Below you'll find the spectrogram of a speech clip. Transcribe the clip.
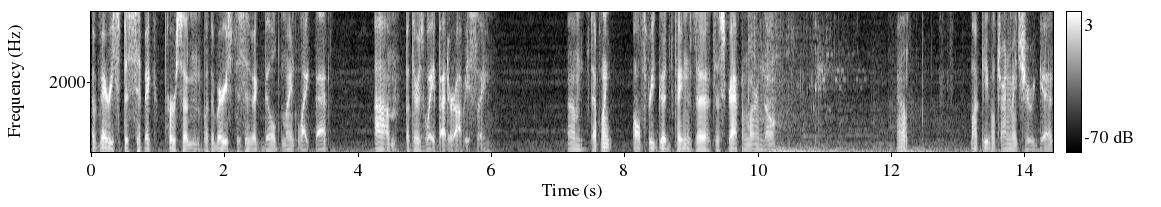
a very specific person with a very specific build might like that. Um, but there's way better, obviously. Um, definitely all three good things to, to scrap and learn, though. Well, lucky we'll try to make sure we get.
